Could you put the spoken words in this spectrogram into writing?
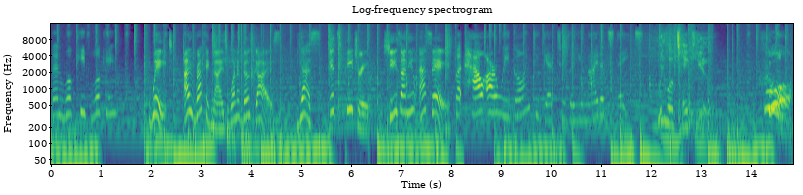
Then we'll keep looking. Wait, I recognize one of those guys. Yes, it's Petri. She's on USA. But how are we going to get to the United States? We will take you. Cool.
